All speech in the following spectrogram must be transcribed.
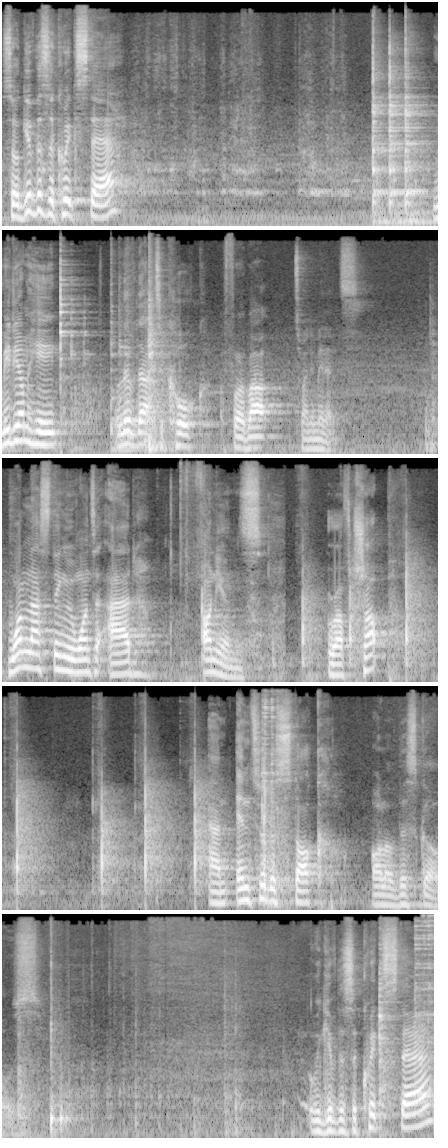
So give this a quick stir. Medium heat, leave that to cook for about 20 minutes. One last thing we want to add, onions. Rough chop. And into the stock, all of this goes. We give this a quick stir.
